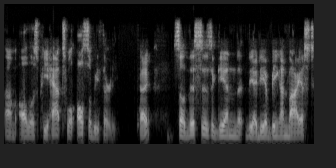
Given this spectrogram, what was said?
um, all those p hats will also be 30. Okay, so this is again the, the idea of being unbiased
